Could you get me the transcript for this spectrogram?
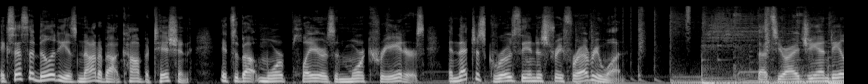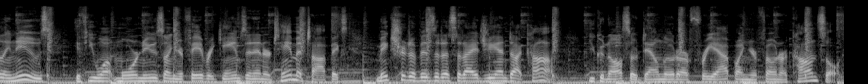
Accessibility is not about competition, it's about more players and more creators, and that just grows the industry for everyone. That's your IGN Daily News. If you want more news on your favorite games and entertainment topics, make sure to visit us at IGN.com. You can also download our free app on your phone or console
